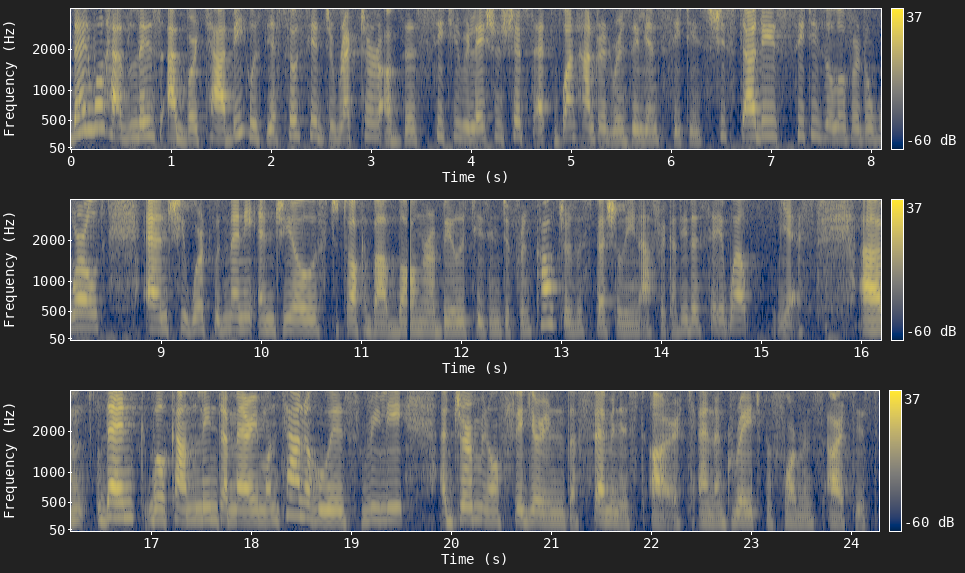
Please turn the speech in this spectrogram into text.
Then we'll have Liz Agbor-Tabi, who's the Associate Director of the City Relationships at 100 Resilient Cities. She studies cities all over the world, and she worked with many NGOs to talk about vulnerabilities in different cultures, especially in Africa. Did I say, well, Yes. Um, then will come Linda Mary Montano, who is really a germinal figure in the feminist art and a great performance artist.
